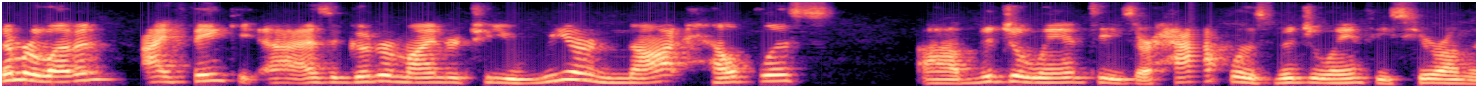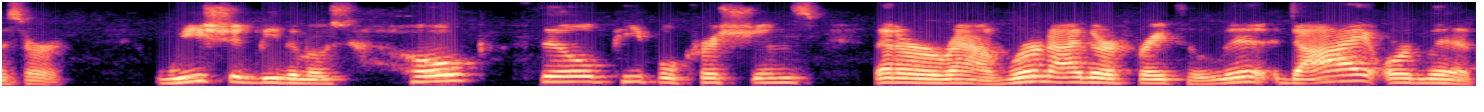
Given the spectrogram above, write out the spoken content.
Number 11, I think, uh, as a good reminder to you, we are not helpless uh, vigilantes or hapless vigilantes here on this earth. We should be the most hope filled people, Christians, that are around. We're neither afraid to die or live.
